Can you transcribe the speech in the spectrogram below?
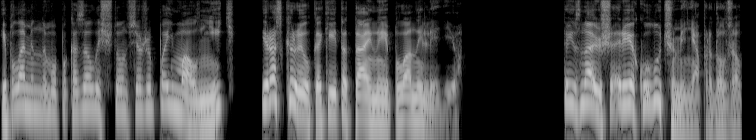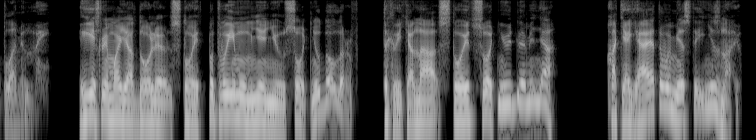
и Пламенному показалось, что он все же поймал нить и раскрыл какие-то тайные планы Ледию. «Ты знаешь реку лучше меня», — продолжал Пламенный. «И если моя доля стоит, по твоему мнению, сотню долларов, так ведь она стоит сотню и для меня, хотя я этого места и не знаю.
